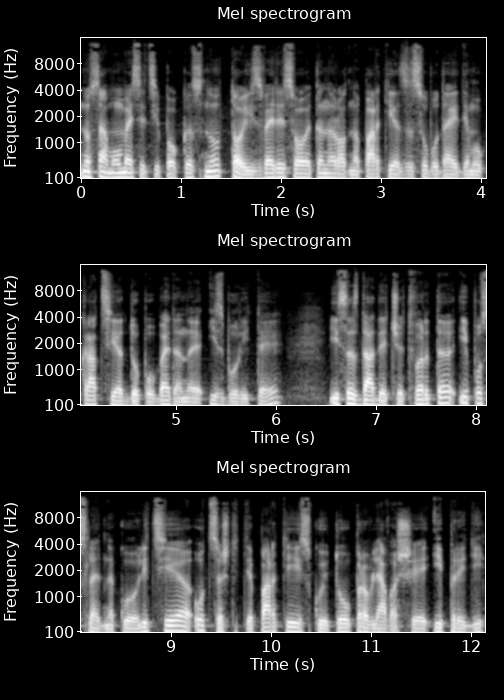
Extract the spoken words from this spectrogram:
Но само месеци по-късно той изведе своята Народна партия за свобода и демокрация до победа на изборите и създаде четвърта и последна коалиция от същите партии, с които управляваше и преди.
